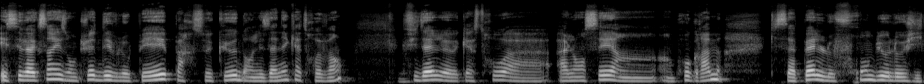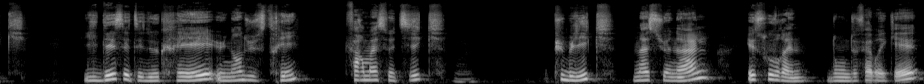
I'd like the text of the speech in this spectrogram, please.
Et ces vaccins, ils ont pu être développés parce que dans les années 80, mmh. Fidel Castro a, a lancé un, un, programme qui s'appelle le Front biologique. L'idée, c'était de créer une industrie pharmaceutique publique, nationale et souveraine donc de fabriquer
